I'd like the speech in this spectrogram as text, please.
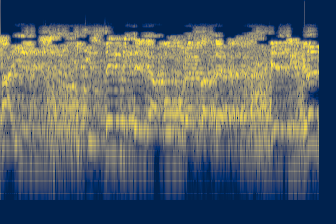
raízes e que sempre teve amor por essa terra. Esse grande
